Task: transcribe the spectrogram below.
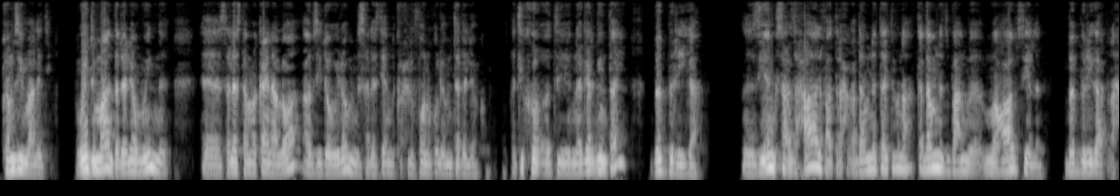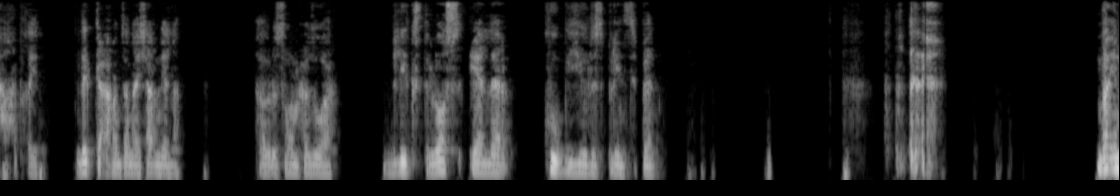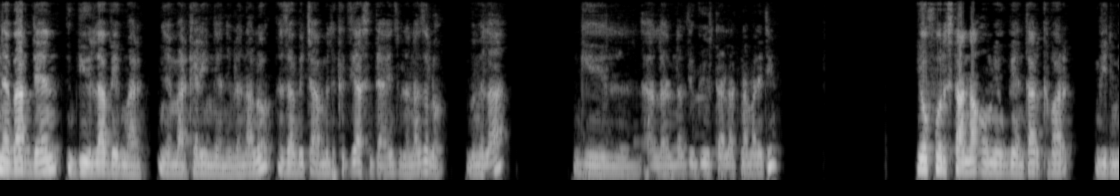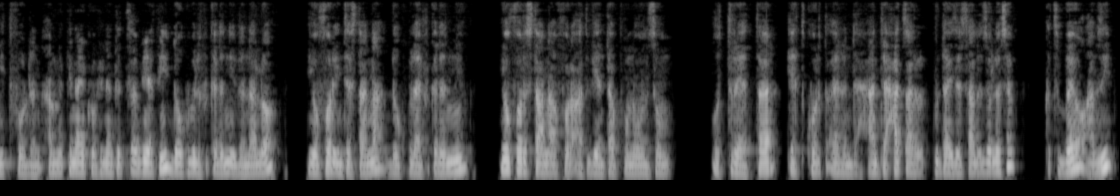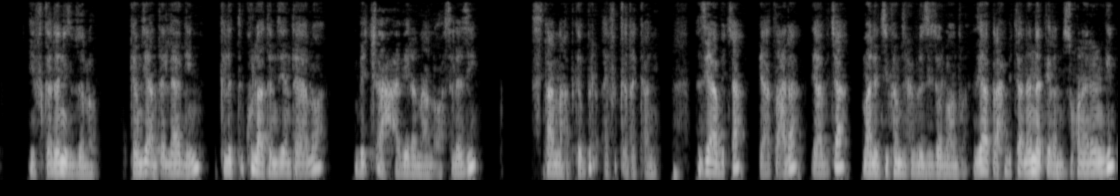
ከምዚ ማለት እዩ። ወይ ድማ እንተደልዮም እውን ሰለስተ መካይን ኣለዋ። ኣብዚ ደው ኢሎም ንሰለስቲአን ክሕልፎ ንክእሉ እዮም እንተደልዮም። እቲ ነገር ግን እንታይ? በብሪጋ እዚአን ክሳዕ ዝሓልፋ ጥራሕ ቀዳምነት ኣይትብና ቀዳምነት ዝበሃል መዋሃብሲ የለን። በብሪጋ ጥራሕ ትኸይድ። ልክዕ ከምዛ ናይ ሻርኔላ ኣብ ርእስኹም ሕዝዋ blixtlås eller kugghjulsprincipen Innebär den gula vägmarkeringen ይብለና ኣሎ እዛ ብጫ ምልክት እዚኣ ስንታይ ዓይነት ዝብለና ዘሎ ብምልኣ ናብዚ ግል ታላትና ማለት እዩ jag väntar kvar vid mitt fordon. ኣብ መኪናይ ኮፍ ኢለ እንተትፀብየቲ ደው ክብል ፍቀደኒ ይብለና ኣሎ inte stanna ደው ክብል ኣይፍቀደኒ እዩ på någon som uträttar ett kort ärende ሓንቲ ሓፃር ጉዳይ ዘሳልጥ ዘሎ ሰብ ክፅበዮ ኣብዚ ይፍቀደኒ ዝብል ዘሎ። ከምዚኣ እንተለያ ግን ኩላተን እዚአ እንታይ ኣለዋ? ብጫ ሓቢረን ኣለዋ። ስለዚ ስታና ክትገብር ኣይፍቀደካን እዩ። እዚኣ ብጫ እዚኣ ፃዕዳ እዚኣ ብጫ ማለት እዩ ከምዚ ሕብሪ ዘለዋ እዚኣ ጥራሕ ብጫ ነነጢረን ዝኾነ ግን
